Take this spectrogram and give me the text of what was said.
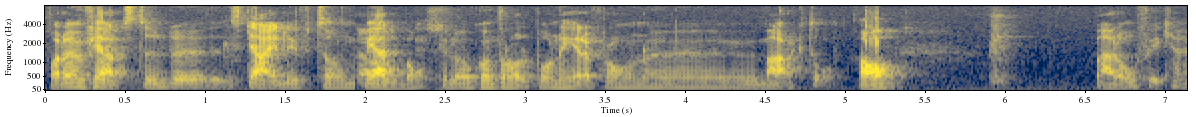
var det en fjärrstyrd eh, skylift som Mjällborn skulle ha kontroll på nerifrån eh, mark då. Ja. Men då fick han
